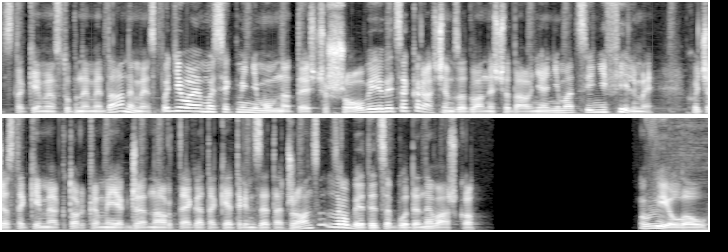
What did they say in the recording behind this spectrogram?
З такими вступними даними сподіваємося як мінімум на те, що шоу виявиться кращим за два нещодавні анімаційні фільми. Хоча з такими акторками, як Дженна Ортега та Кетрін Зета Джонс, зробити це буде неважко. Willow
